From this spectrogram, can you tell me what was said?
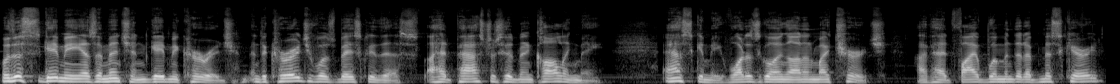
Well, this gave me, as I mentioned, gave me courage. And the courage was basically this I had pastors who had been calling me, asking me what is going on in my church. I've had five women that have miscarried.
